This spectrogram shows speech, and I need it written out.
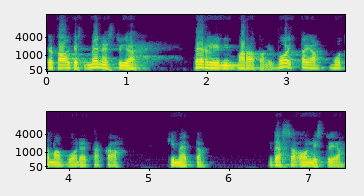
joka oikeasti menestyi ja Berliinin maratonin voittaja muutaman vuoden takaa, Kimetto. Ja tässä on onnistuja.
